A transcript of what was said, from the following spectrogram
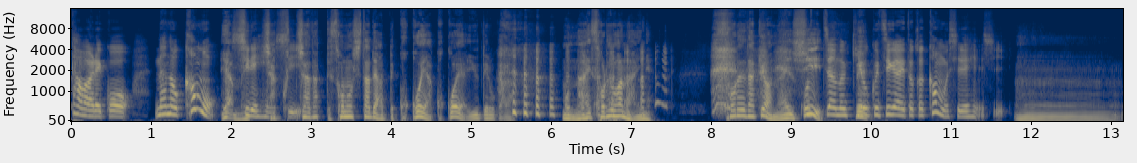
タワレコなのかもいや、しれへんめちゃくし。ちゃだってその下であって、ここや、ここや言うてるから。もうない、それはないねん。それだけはないおっし、ちゃんの記憶違いとかかもしれへんし。うーん。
